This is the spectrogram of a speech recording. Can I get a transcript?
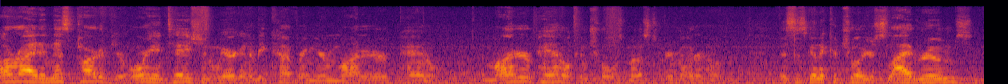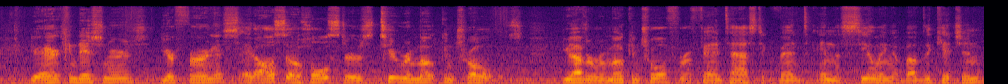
All right, in this part of your orientation, we are going to be covering your monitor panel. The monitor panel controls most of your motorhome. This is going to control your slide rooms, your air conditioners, your furnace. It also holsters two remote controls. You have a remote control for a fantastic vent in the ceiling above the kitchen,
